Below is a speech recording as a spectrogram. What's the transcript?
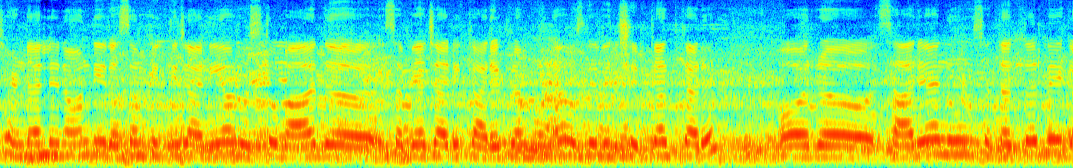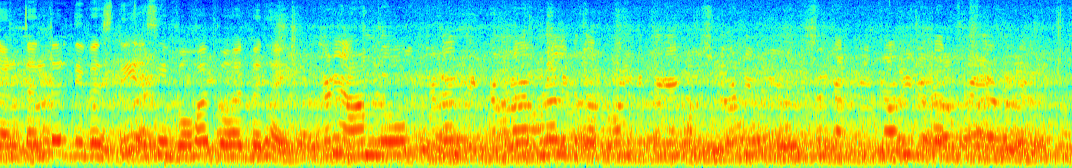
ਝੰਡਾ ਲਹਿਰਾਉਣ ਦੀ ਰਸਮ ਕੀਤੀ ਜਾਣੀ ਹੈ ਔਰ ਉਸ ਤੋਂ ਬਾਅਦ ਅ, ਸੱਭਿਆਚਾਰਿਕ ਕਾਰਜਕ੍ਰਮ ਹੋਣਾ ਹੈ, ਉਸ ਦੇ ਵਿੱਚ ਸ਼ਿਰਕਤ ਕਰਨ ਔਰ ਸਾਰਿਆਂ ਨੂੰ 77ਵੇਂ ਗਣਤੰਤਰ ਦਿਵਸ ਦੀ ਅਸੀਂ ਬਹੁਤ ਬਹੁਤ ਵਧਾਈ। ਜਿਹੜੇ ਆਮ ਲੋਕ ਜਿਹੜਾ ਦੇਖਣ ਵਾਲਾ ਉਹਨਾਂ ਲਈ ਕਿੱਦਾਂ ਕੀਤੇ ਗਏ ਕੋਈ ਸਿਕਿਉਰਿਟੀ ਪੋਜੀਸ਼ਨ ਕਰਕੇ ਕਾਫੀ ਜਗ੍ਹਾ ਰੁਕਿਆ ਹੋਇਆ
